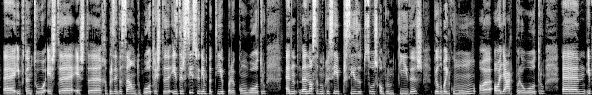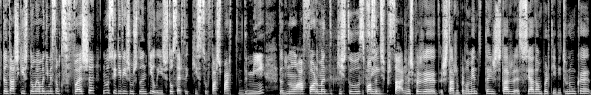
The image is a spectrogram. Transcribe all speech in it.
Uh, e, portanto, esta, esta representação do outro, este exercício de empatia para com o outro, a, a nossa democracia precisa de pessoas comprometidas pelo bem comum, a olhar para o outro. Uh, e, portanto, acho que isto não é uma dimensão que se fecha no associativismo estudantil. E estou certa que isso faz parte de mim. Portanto, não há forma de que isto se possa Sim. dispersar. Mas para estar no Parlamento tens de estar associado a um partido. E tu nunca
